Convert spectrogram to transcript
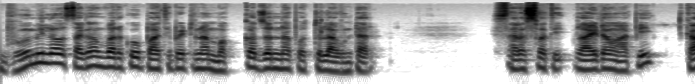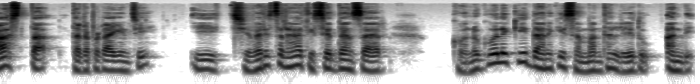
భూమిలో సగం వరకు పాతిపెట్టిన మొక్కజొన్న పొత్తులా ఉంటారు. సరస్వతి రాయడం ఆపి కాస్త తటపటాయించి ఈ చివరి సలహా తీసేద్దాం సార్. కొనుగోలుకి దానికి సంబంధం లేదు అంది.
